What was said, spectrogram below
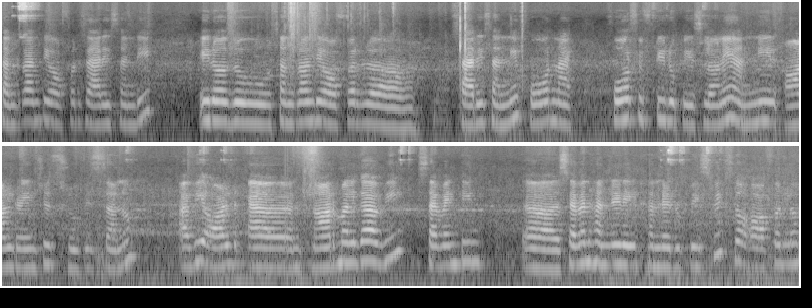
సంక్రాంతి ఆఫర్ శారీస్ అండి. ఈరోజు సంక్రాంతి ఆఫర్ శారీస్ అన్నీ ఫోర్ నై ఫోర్ ఫిఫ్టీ రూపీస్లోనే అన్ని ఆల్ రేంజెస్ చూపిస్తాను. అవి ఆల్ నార్మల్గా అవి seventeen seven hundred eight hundred రూపీస్వి సో ఆఫర్లో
